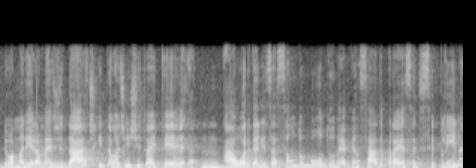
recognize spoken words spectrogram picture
de uma maneira mais didática, então a gente vai ter hum, a organização do Moodle, né, pensada para essa disciplina,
